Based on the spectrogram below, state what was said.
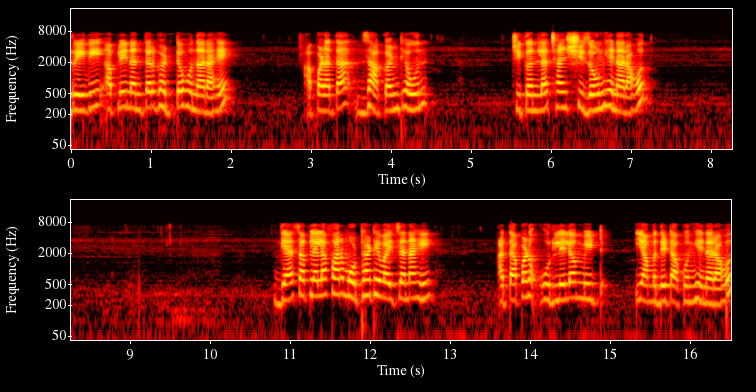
ग्रेव्ही आपली नंतर घट्ट होणार आहे. आपण आता झाकण ठेवून चिकनला छान शिजवून घेणार आहोत. गॅस आपल्याला फार मोठा ठेवायचा नाही. आता आपण उरलेलं मीठ यामध्ये टाकून घेणार आहोत.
